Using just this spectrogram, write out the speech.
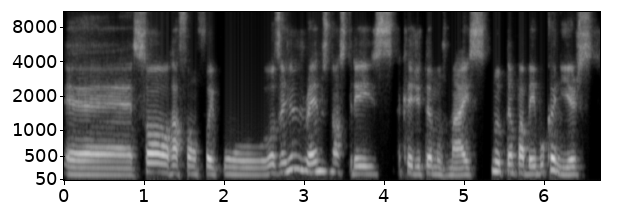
é, só o Rafão foi com o Los Angeles Rams, nós três acreditamos mais no Tampa Bay Buccaneers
